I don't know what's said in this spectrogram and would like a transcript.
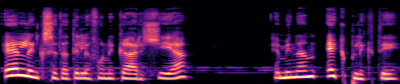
έλεγξε τα τηλεφωνικά αρχεία, έμειναν έκπληκτοι.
